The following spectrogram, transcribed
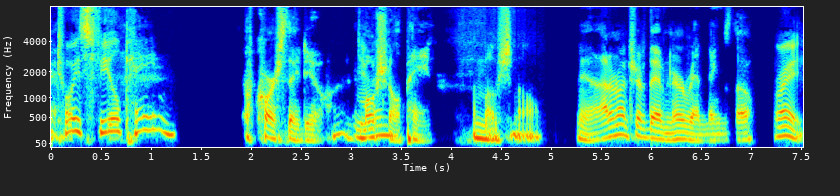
do toys feel pain? Of course they do. they? Emotional pain. Emotional, Yeah, I'm not sure if they have nerve endings though. right?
